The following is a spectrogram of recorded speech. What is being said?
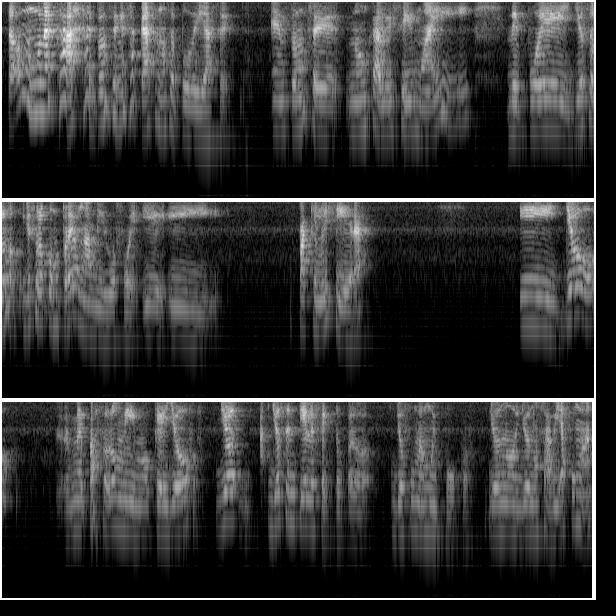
estábamos en una casa, entonces en esa casa no se podía hacer, entonces nunca lo hicimos ahí, después yo solo, yo solo compré a un amigo fue, y, y para que lo hiciera, y yo me pasó lo mismo, que yo, yo, yo sentí el efecto, pero yo fumé muy poco. Yo no, yo no sabía fumar.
